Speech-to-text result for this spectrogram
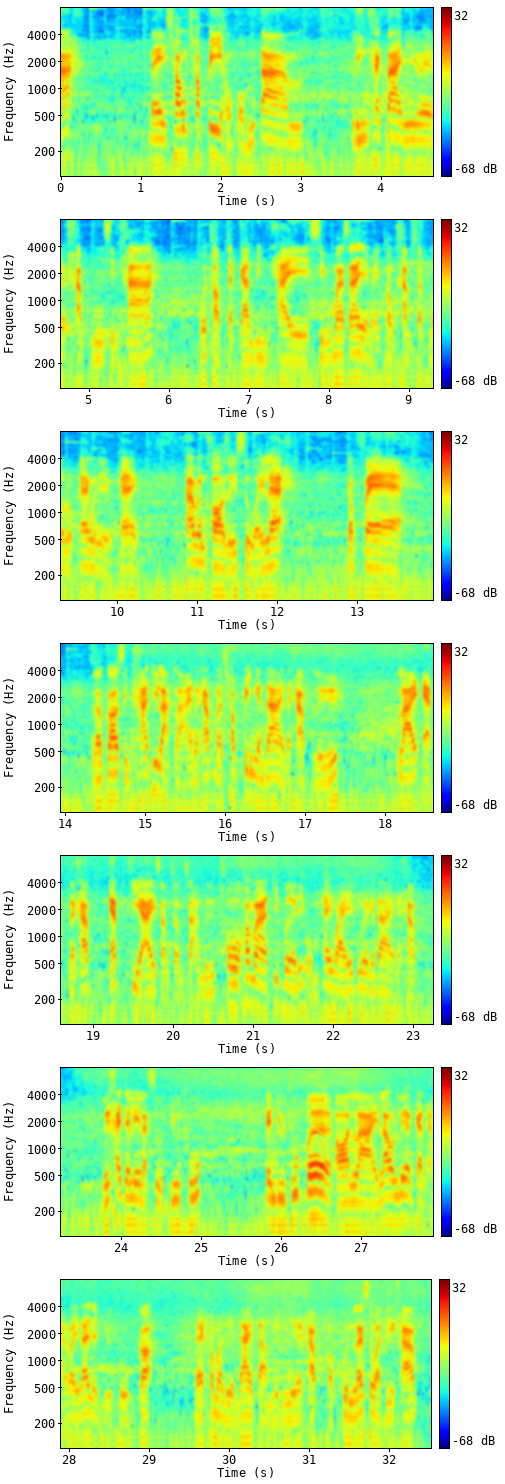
ในช่องช้อปปีของผมตามลิงก์ข้างใต้นี้ด้วยนะครับ มีสินค้าโอท็อปจากการบินไทยซิลมาซ่าใหญ่ไหมทองคำสับรถอบแห้งระเบียบแห้งผ้าบันคอสวยๆและกาแฟ แล้วก็สินค้าที่หลากหลายนะครับ มาช้อปปิ้งกันได้นะครับ หรือ Line แอดนะครับ @ti 3 3 3หรือโทรเข้ามาที่เบอร์ที่ผมให้ไว้ด้วยก็ได้นะครับ รือใครจะเรียนหลักสูตร YouTube เป็นยูทูบเบอร์ออนไลน์เล่าเรื่องการหารายได้จาก YouTube ก็แวะเข้ามาเรียนได้ตามลิงก์นี้นะครับ ขอบคุณและสวัสดีครับ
